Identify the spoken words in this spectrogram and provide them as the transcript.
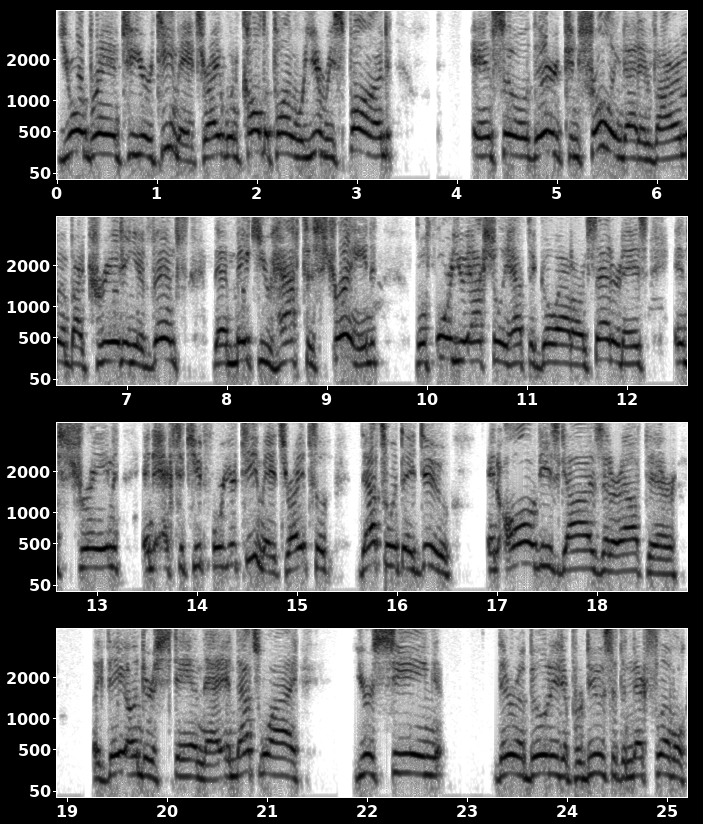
your brand to your teammates, right? When called upon, will you respond? And so they're controlling that environment by creating events that make you have to strain before you actually have to go out on Saturdays and strain and execute for your teammates, right? So that's what they do. And all these guys that are out there, like they understand that. And that's why you're seeing their ability to produce at the next level,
